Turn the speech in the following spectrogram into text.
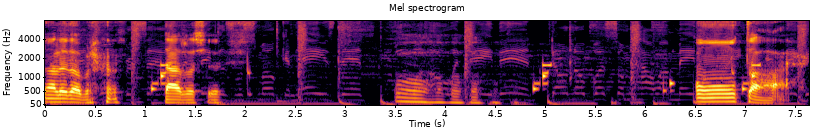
No ale dobra, zdarza się. O, o tak.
